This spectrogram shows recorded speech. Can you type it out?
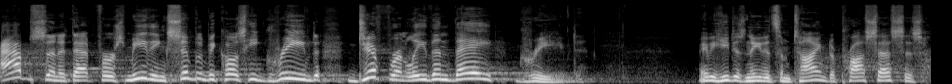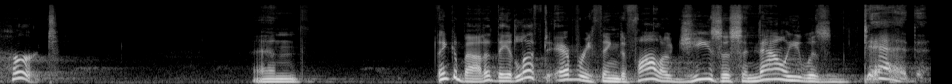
absent at that first meeting simply because he grieved differently than they grieved. Maybe he just needed some time to process his hurt. And think about it, they had left everything to follow Jesus, and now he was dead.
